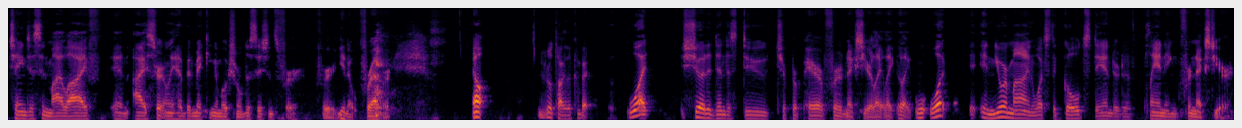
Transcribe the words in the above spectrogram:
changes in my life, and I certainly have been making emotional decisions for for you know forever. now, real talk. Come back. What should a dentist do to prepare for next year? Like like like what in your mind? What's the gold standard of planning for next year?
